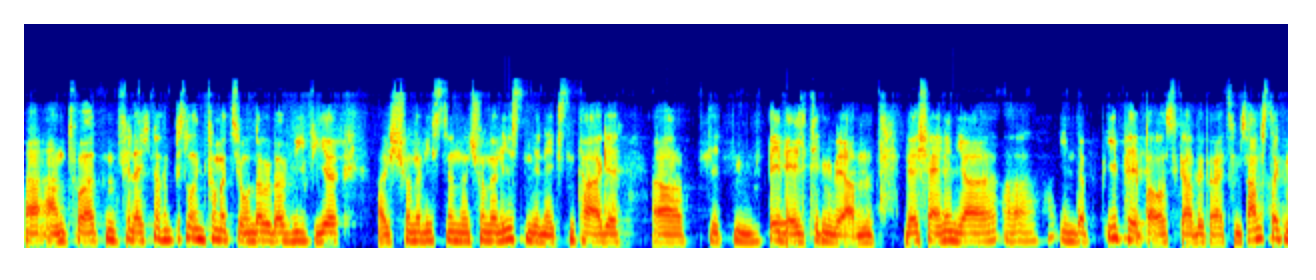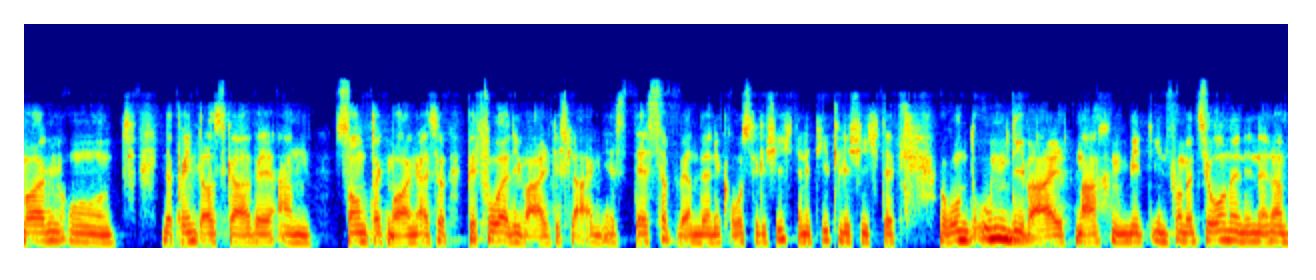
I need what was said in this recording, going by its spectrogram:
äh, antworten, vielleicht noch ein bisschen Information darüber, wie wir als Journalistinnen und Journalisten die nächsten Tage äh, bewältigen werden. Wir erscheinen ja äh, in der E-Paper-Ausgabe bereits am Samstagmorgen und in der Printausgabe am Sonntagmorgen, also bevor die Wahl geschlagen ist. Deshalb werden wir eine große Geschichte, eine Titelgeschichte rund um die Wahl machen mit Informationen in einer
